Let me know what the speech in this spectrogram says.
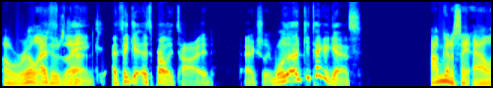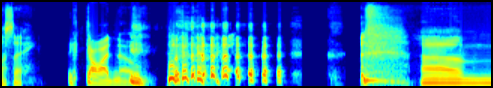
Oh really? I Who's think, that? I think it, it's probably tied. Actually, well, uh, take a guess. I'm gonna say Alice. God no. um,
